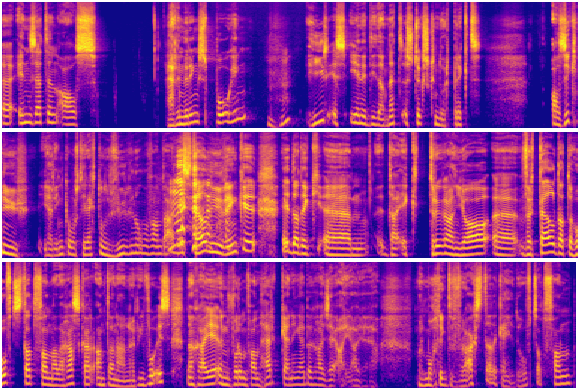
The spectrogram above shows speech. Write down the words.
uh, inzetten als herinneringspoging, mm -hmm. hier is ene die dat net een stukje doorprikt als ik nu... Ja, Rinke wordt hier echt onder vuur genomen vandaag. Nee. Stel nu, Rinke, dat ik, uh, dat ik terug aan jou uh, vertel dat de hoofdstad van Madagaskar Antananarivo is, dan ga je een vorm van herkenning hebben. Dan ga je zeggen, ah ja, ja, ja. Maar mocht ik de vraag stellen, ken je de hoofdstad van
